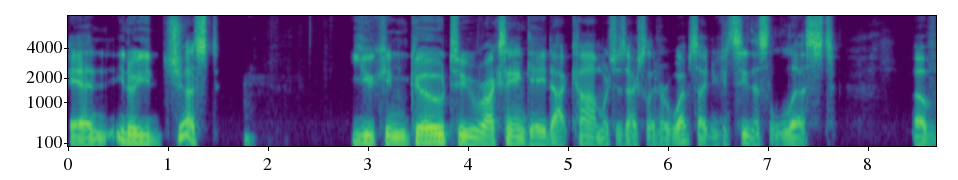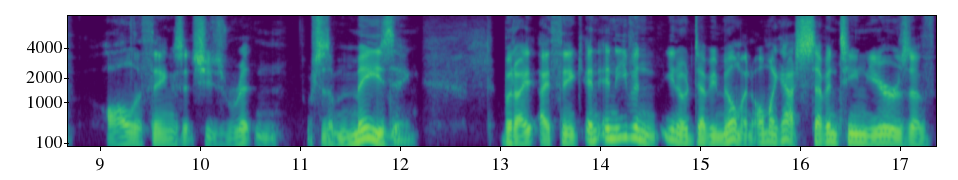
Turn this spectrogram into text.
And you know, you just you can go to roxanegay.com, which is actually her website. You can see this list of all the things that she's written, which is amazing. But I, I think, and, and even, you know, Debbie Millman, oh my gosh, 17 years of,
